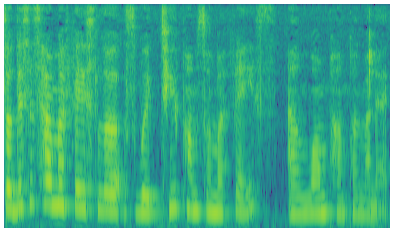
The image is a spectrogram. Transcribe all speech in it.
So this is how my face looks with two pumps on my face and one pump on my neck.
